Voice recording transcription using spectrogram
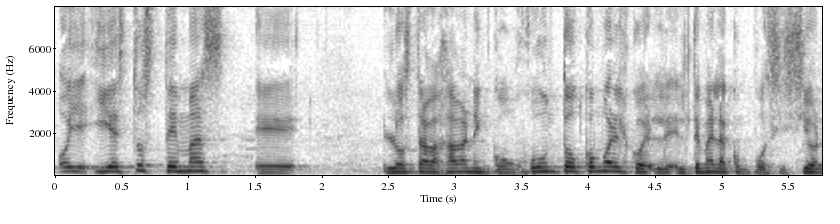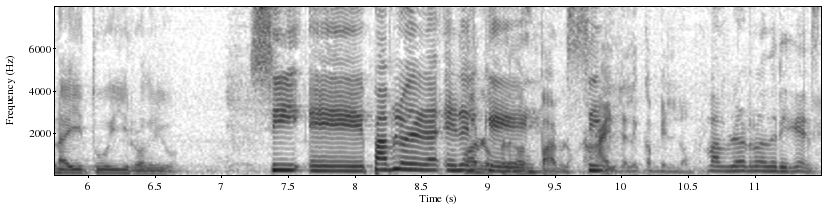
oye, ¿y estos temas eh, los trabajaban en conjunto? ¿Cómo era el, el- el tema de la composición ahí tú y Rodrigo? Sí, eh, Pablo era, era Pablo, el que... perdón, Pablo. sí. Ay, ya le cambié el nombre. Pablo Rodríguez.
